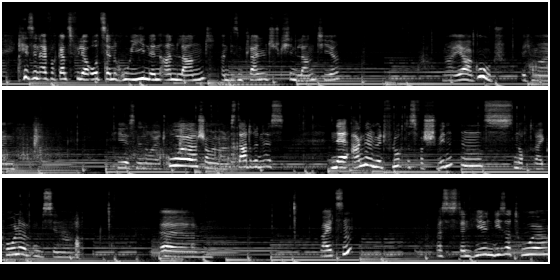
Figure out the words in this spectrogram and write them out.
Hier sind einfach ganz viele Ozeanruinen an Land. An diesem kleinen Stückchen Land hier. Naja, gut. Ich meine, hier ist eine neue Truhe. Schauen wir mal, was da drin ist. Eine Angel mit Flucht des Verschwindens. Noch drei Kohle und ein bisschen ähm, Weizen. Was ist denn hier in dieser Truhe?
